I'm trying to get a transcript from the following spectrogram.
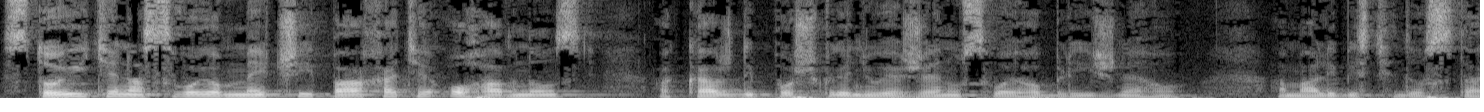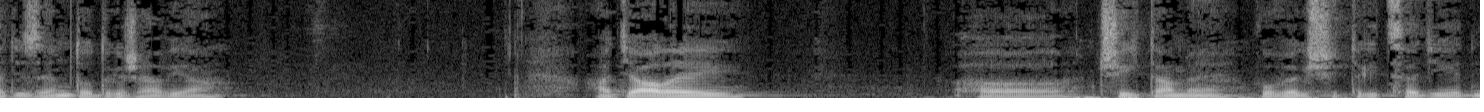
Stojíte na svojom meči, páchate ohavnosť a každý poškreňuje ženu svojho blížneho a mali by ste dostať zem do državia. A ďalej uh, čítame vo verši 31.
